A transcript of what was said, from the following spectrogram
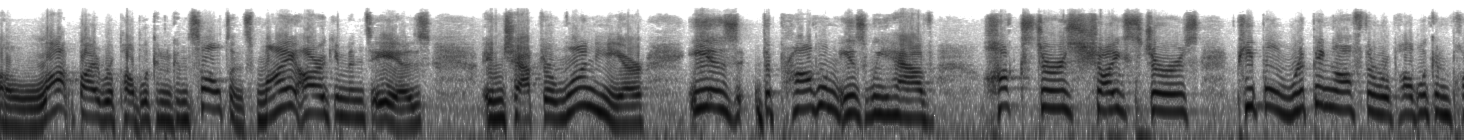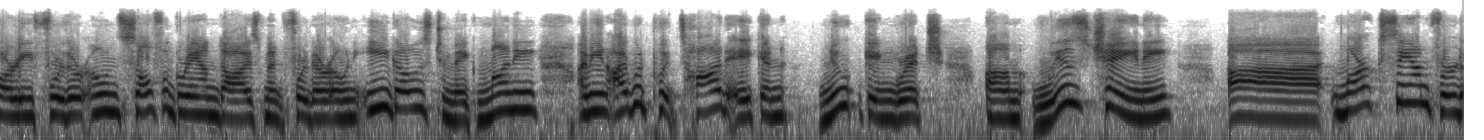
a lot by Republican consultants. My argument is, in chapter one here, is the problem is we have hucksters, shysters, people ripping off the Republican Party for their own self aggrandizement, for their own egos to make money. I mean, I would put Todd Akin, Newt Gingrich, um, Liz Cheney, uh, Mark Sanford,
